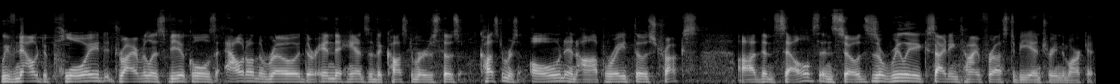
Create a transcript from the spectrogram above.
We've now deployed driverless vehicles out on the road. They're in the hands of the customers. Those customers own and operate those trucks uh, themselves. And so this is a really exciting time for us to be entering the market.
